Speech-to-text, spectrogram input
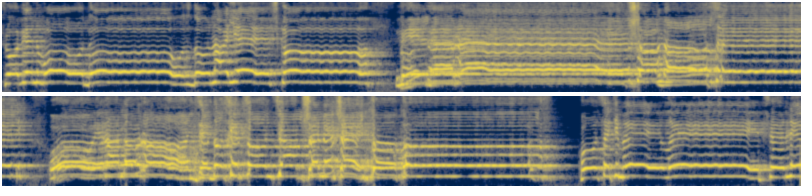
що він воду з Дунаєчка відеречка носить. Ой, рано вранці до схід сонця пшениченько кос. Косить милий пшени.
